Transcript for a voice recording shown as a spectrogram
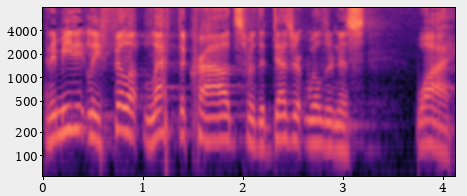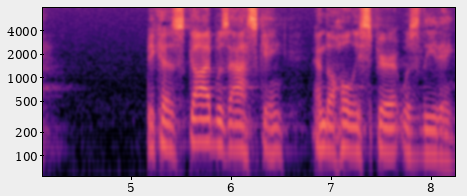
And immediately Philip left the crowds for the desert wilderness. Why? because God was asking and the Holy Spirit was leading.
